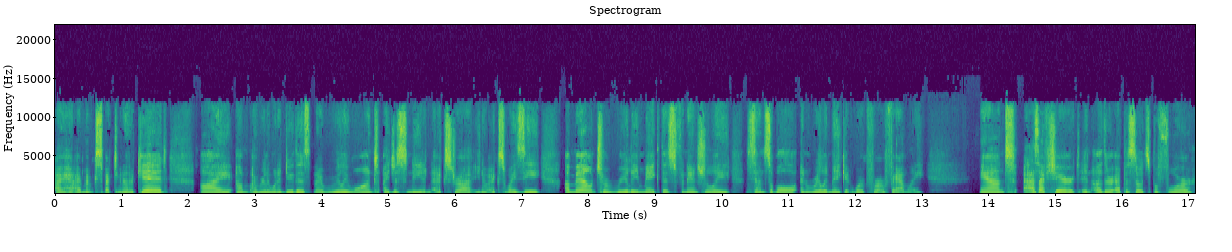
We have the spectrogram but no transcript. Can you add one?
I I'm expecting another kid. I um I really want to do this, but I really want I just need an extra, you know, XYZ amount to really make this financially sensible and really make it work for our family." And as I've shared in other episodes before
